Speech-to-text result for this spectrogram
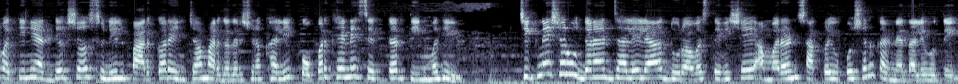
वतीने अध्यक्ष सुनील पारकर यांच्या मार्गदर्शनाखाली कोपरखेने सेक्टर तीन मधील चिकनेश्वर उद्यानात झालेल्या दुरावस्थेविषयी आमरण साखळी उपोषण करण्यात आले होते.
